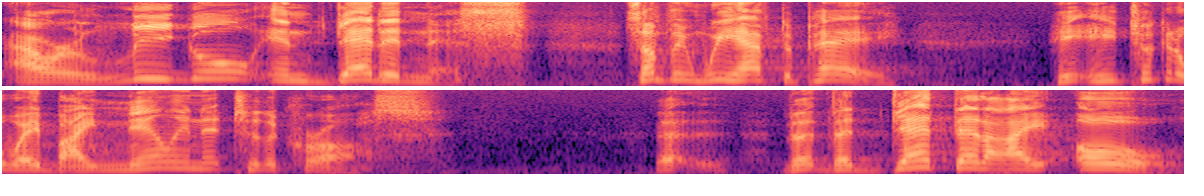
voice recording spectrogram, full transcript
our legal indebtedness something we have to pay. He, he took it away by nailing it to the cross. The, the, the debt that I owe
